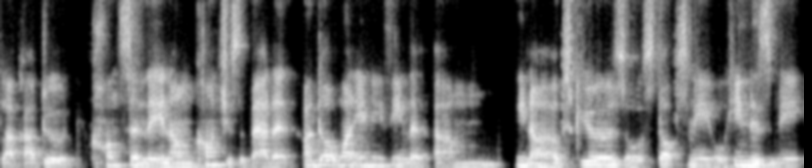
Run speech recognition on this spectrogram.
like i do it constantly and i'm conscious about it. I don't want anything that um you know obscures or stops me or hinders me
